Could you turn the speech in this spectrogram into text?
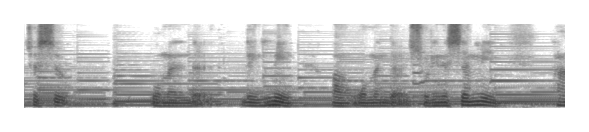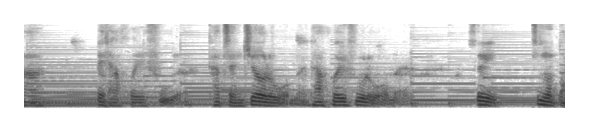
就是我们的灵命啊，我们的属灵的生命，他被他恢复了，他拯救了我们，他恢复了我们。所以这么宝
